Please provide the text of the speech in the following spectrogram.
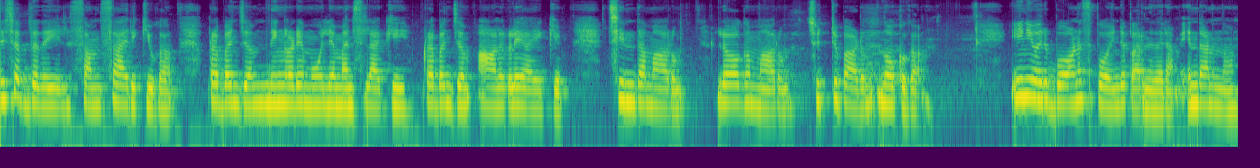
നിശബ്ദതയിൽ സംസാരിക്കുക. പ്രപഞ്ചം നിങ്ങളുടെ മൂല്യം മനസ്സിലാക്കി പ്രപഞ്ചം ആളുകളെ അയക്കും ചിന്ത മാറും ലോകം മാറും ചുറ്റുപാടും നോക്കുക. ഇനി ഒരു ബോണസ് പോയിന്റ് പറഞ്ഞു തരാം. എന്താണെന്നോ?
